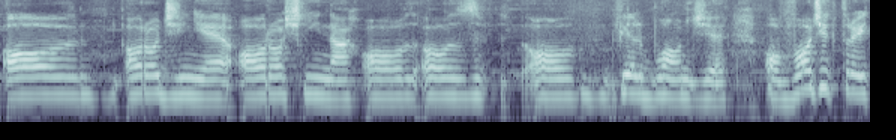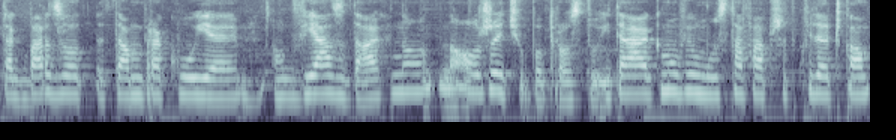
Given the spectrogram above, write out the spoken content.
o, o rodzinie, o roślinach, o, o, o wielbłądzie, o wodzie, której tak bardzo tam brakuje, o gwiazdach, no, no o życiu po prostu. I tak jak mówił Mustafa przed chwileczką,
